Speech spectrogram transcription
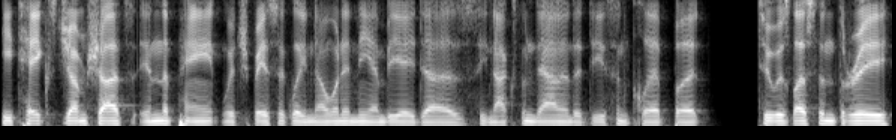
He takes jump shots in the paint, which basically no one in the NBA does. He knocks them down at a decent clip, but two is less than three.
